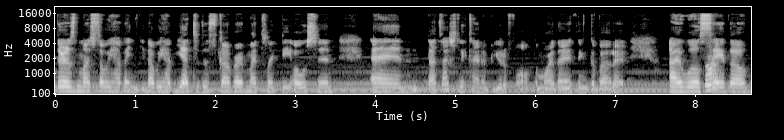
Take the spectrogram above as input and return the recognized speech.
there's much that we haven't that we have yet to discover much like the ocean. And that's actually kind of beautiful the more that i think about it. I will say though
